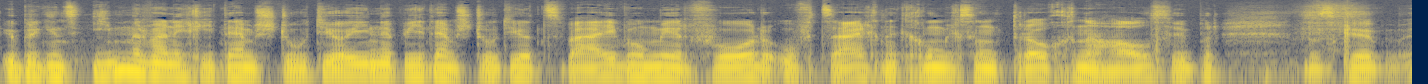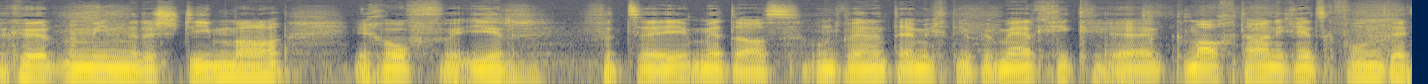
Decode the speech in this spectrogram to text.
Übrigens, immer wenn ich in dem Studio rein bin, in dem Studio 2, wo wir vor aufzeichnen, komme ich so einen trockenen Hals über. Das hört man meiner Stimme an. Ich hoffe, ihr verzeiht mir das. Und währenddem ich die Bemerkung äh, gemacht habe, habe ich jetzt gefunden,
